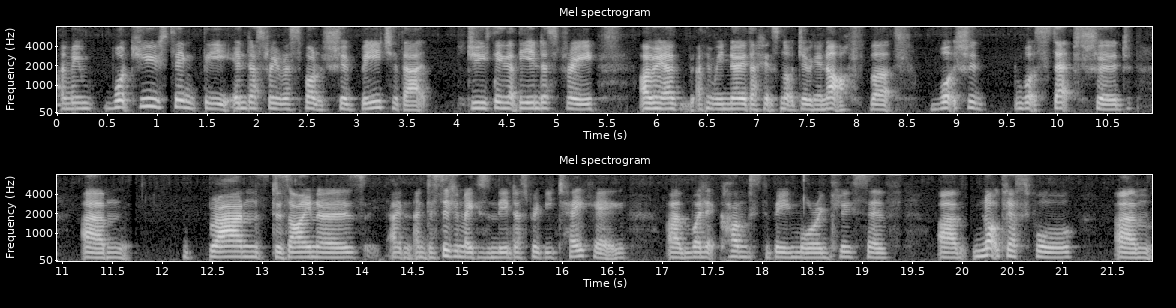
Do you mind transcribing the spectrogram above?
I mean, what do you think the industry response should be to that? Do you think that the industry, I mean, I, I think we know that it's not doing enough, but what should, what steps should um, brands, designers, and, and decision makers in the industry be taking um, when it comes to being more inclusive, um, not just for um,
